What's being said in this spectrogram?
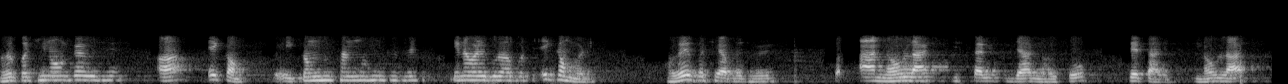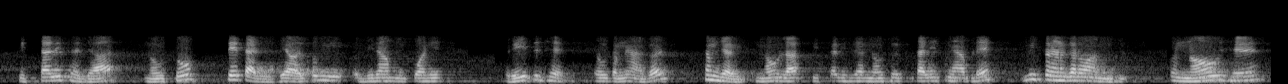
હવે પછીનો અંક કયું છે? આ એકમ. તો એકમનું સ્થાનમાં શું થશે? કેના વડે ગુણવા પડશે. એકમ વડે. હવે પછી આપણે જોઈએ તો આ નવ લાખ પિસ્તાલીસ હજાર નવસો તેતાલીસ. નવ લાખ પિસ્તાલીસ હજાર નવસો તેતાલીસ. જે અલ્પ વિરામ મૂકવાની રીત છે એ હું તમને આગળ સમજાવીશ. નવ લાખ પિસ્તાલીસ હજાર નવસો તેતાલીસને આપણે વિસ્તરણ કરવાનું છે. તો નવ છે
